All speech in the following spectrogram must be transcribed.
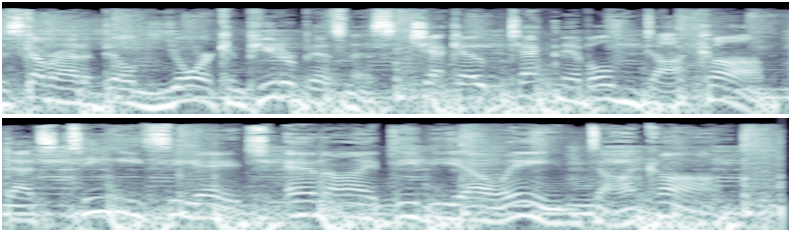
Discover how to build your computer business. Check out technibble.com. That's T E C H N I B B L E.com.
